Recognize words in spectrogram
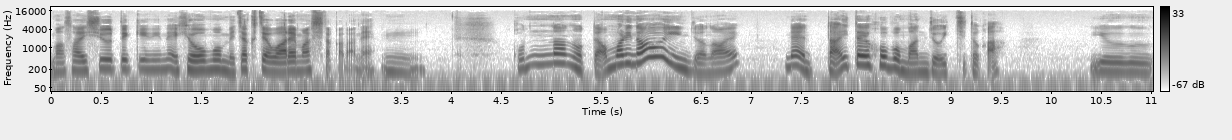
まあ、最終的にね表もめちゃくちゃ割れましたからね。うん。こんなのってあんまりないんじゃない？ね大体ほぼ満場一致とかいう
